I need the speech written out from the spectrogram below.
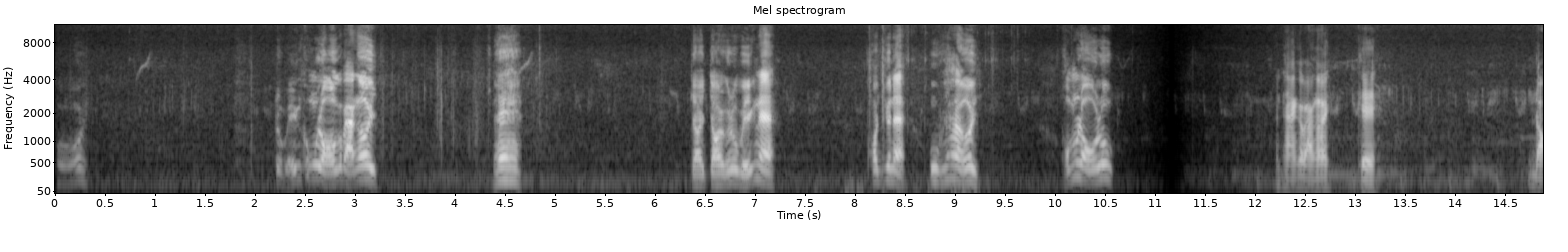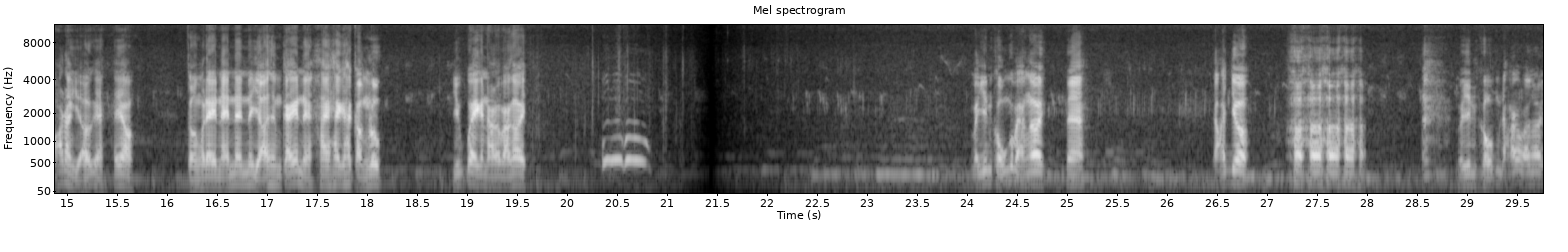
Ôi rùa biển khổng lồ các bạn ơi. Nè. Trời trời cái rùa biển nè. Coi chưa nè. Ui ha ơi. Khổng lồ luôn. Anh hàng các bạn ơi. Kìa. Đó đang dở kìa thấy không còn ở đây nãy nó, nó dở thêm cái này hai hai cái cần luôn. Dưới quay cái nào các bạn ơi. Mày dinh khủng các bạn ơi nè. Đã chưa? Mày dinh khủng đã các bạn ơi.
